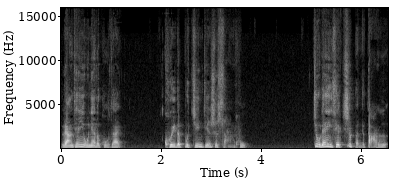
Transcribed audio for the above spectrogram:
两千一五年的股灾，亏的不仅仅是散户，就连一些资本的大鳄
